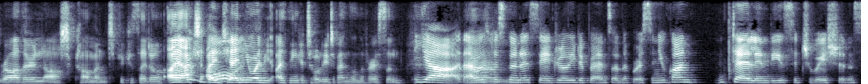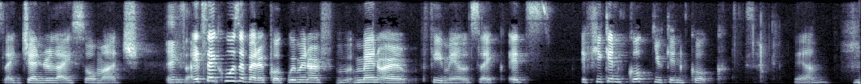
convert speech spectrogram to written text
rather not comment because I don't. I, I actually, I genuinely, I think it totally depends on the person. Yeah, I was just Um, gonna say it really depends on the person. You can't tell in these situations, like generalize so much. Exactly. It's like who's a better cook, women or men or females? Like it's if you can cook, you can cook. Yeah.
